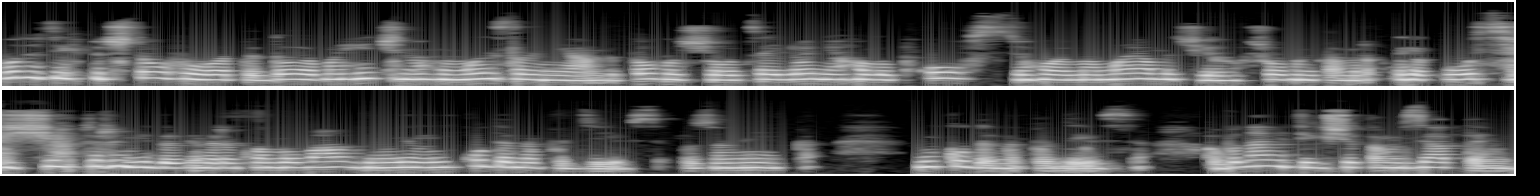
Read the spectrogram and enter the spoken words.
будуть їх підштовхувати до магічного мислення, до того, що цей Льоня Голубков з цього МММ, чи що він там якусь ще піраміду він рекламував, він нікуди не подівся, розумієте? Нікуди не подівся. Або навіть якщо там взяти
